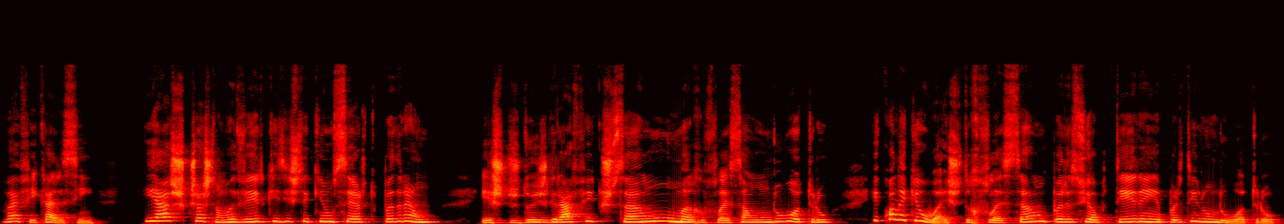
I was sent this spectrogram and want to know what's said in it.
vai ficar assim. E acho que já estão a ver que existe aqui um certo padrão. Estes dois gráficos são uma reflexão um do outro. E qual é que é o eixo de reflexão para se obterem a partir um do outro?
